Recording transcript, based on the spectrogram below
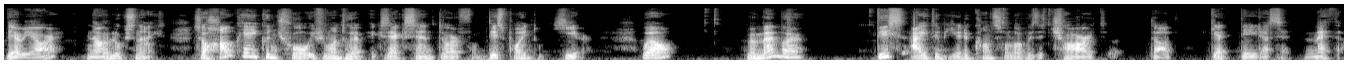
There we are. Now it looks nice. So how can you control if you want to have exact center from this point to here? Well Remember, this item here, the console log, is a chart dot get data set method.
